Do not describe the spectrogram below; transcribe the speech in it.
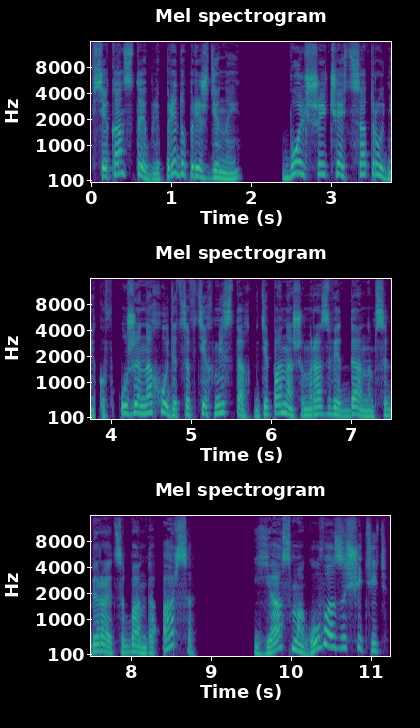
Все констебли предупреждены. Большая часть сотрудников уже находится в тех местах, где по нашим разведданным собирается банда Арса. Я смогу вас защитить.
